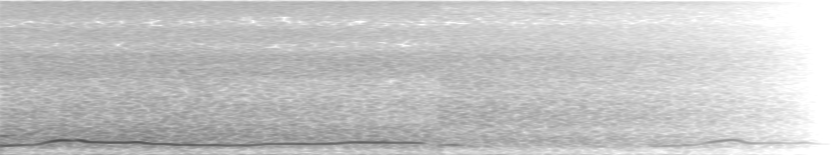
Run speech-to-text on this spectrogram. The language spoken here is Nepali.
Mm-hmm.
